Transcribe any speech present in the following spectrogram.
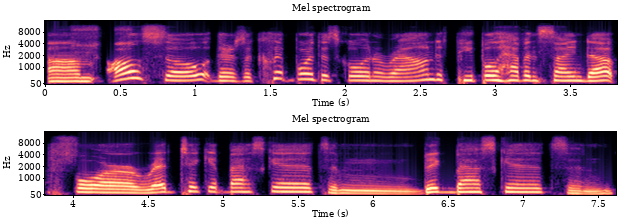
Um, also, there's a clipboard that's going around. If people haven't signed up for red ticket baskets and big baskets and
